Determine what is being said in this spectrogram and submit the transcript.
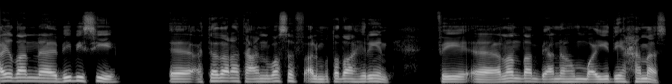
أيضا بي بي سي اعتذرت عن وصف المتظاهرين في لندن بأنهم مؤيدين حماس.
